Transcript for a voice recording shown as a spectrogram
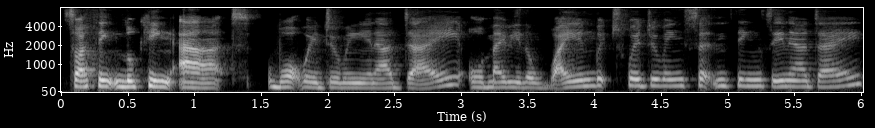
So I think looking at what we're doing in our day, or maybe the way in which we're doing certain things in our day,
